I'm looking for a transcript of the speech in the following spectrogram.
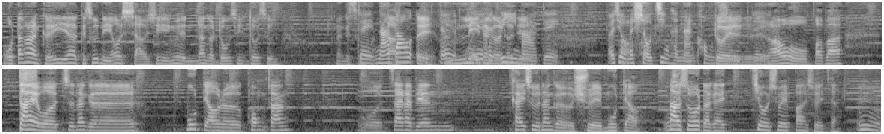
我当然可以啊，可是你要小心，因为那个东西都是那个什么对拿刀对很利很利嘛，对，而且我们手劲很难控制。对对对。然后我爸爸带我去那个。木雕的工厂，我在那边开出那个水木雕，嗯、那时候大概九岁八岁这样。嗯，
